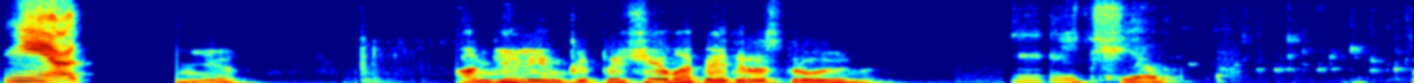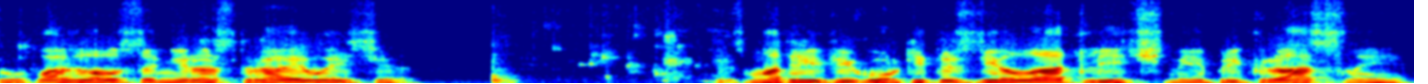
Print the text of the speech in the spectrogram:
Нет. Нет. Ангелинка, ты чем опять расстроена? Ничем. Ну, пожалуйста, не расстраивайся. Ты смотри, фигурки ты сделала отличные, прекрасные.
